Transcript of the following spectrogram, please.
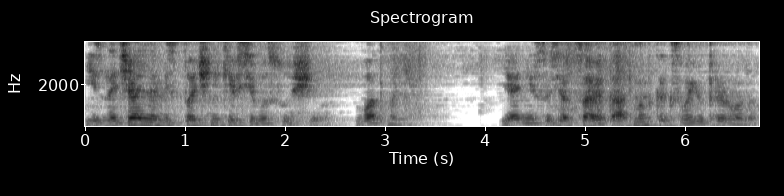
изначальном источнике всего сущего, в атмане и они созерцают атман как свою природу.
